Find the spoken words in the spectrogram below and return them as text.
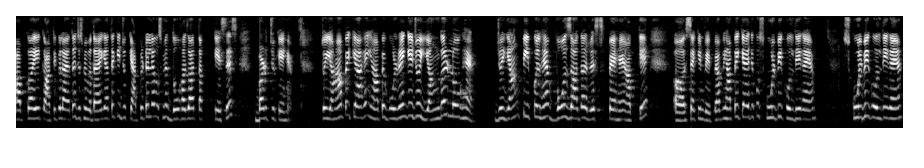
आपका एक आर्टिकल आया था जिसमें बताया गया था कि जो कैपिटल है उसमें 2000 तक केसेस बढ़ चुके हैं। तो यहाँ पे क्या है? यहाँ पे बोल रहे हैं कि जो यंगर लोग हैं जो यंग पीपल हैं वो ज़्यादा रिस्क पे हैं आपके सेकेंड वेव पे। अब यहाँ पे क्या है, देखो स्कूल भी खोल दिए गए हैं। स्कूल भी खोल दिए गए हैं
